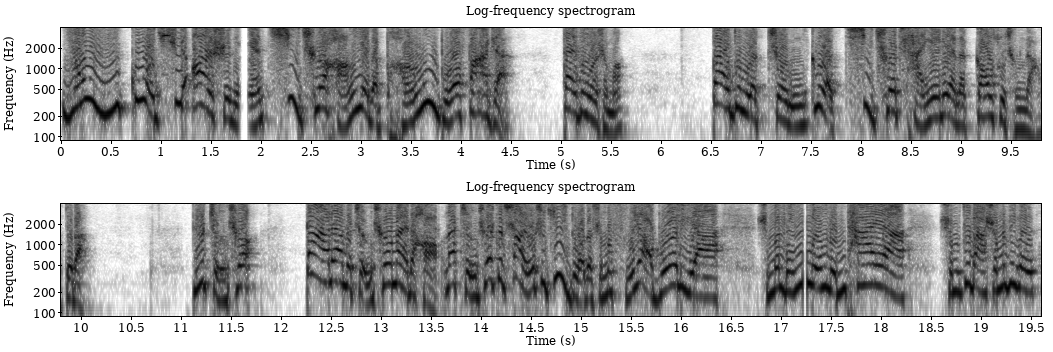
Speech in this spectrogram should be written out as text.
由于过去二十年汽车行业的蓬勃发展，带动了什么？带动了整个汽车产业链的高速成长，对吧？比如整车。量的整车卖的好，那整车的上游是最多的，什么福耀玻璃啊，什么玲珑轮胎呀，什么对吧？什么这个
